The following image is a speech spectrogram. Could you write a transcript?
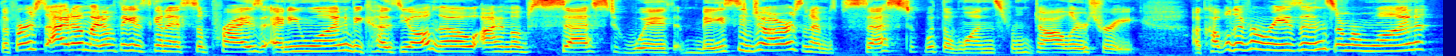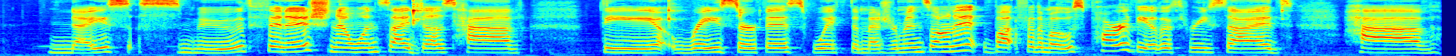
The first item I don't think going to surprise anyone because y'all know I'm obsessed with mason jars and I'm obsessed with the ones from Dollar Tree. A couple different reasons. Number one, nice smooth finish. Now one side does have the raised surface with the measurements on it, but for the most part, the other three sides have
